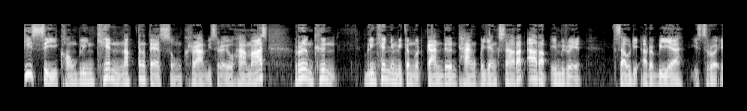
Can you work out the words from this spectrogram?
ที่ 4 ของบลิงเคนนับตั้งแต่สงครามอิสราเอลฮามาสเริ่มขึ้นบลิงเคนยังมีกำหนดการเดินทางไปยังสหรัฐอาหรับเอมิเรตส์ ซาอุดิอาระเบีย อิสราเอ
